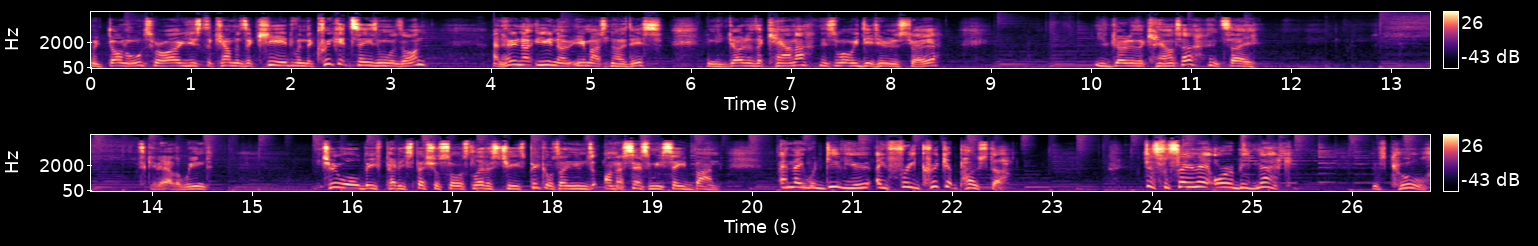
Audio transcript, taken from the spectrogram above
McDonald's where I used to come as a kid when the cricket season was on. And who know, you know, you must know this. And you go to the counter. This is what we did here in Australia. You go to the counter and say, let's get out of the wind. Two all beef patty special sauce, lettuce, cheese, pickles, onions on a sesame seed bun. And they would give you a free cricket poster just for saying that or a Big Mac. It was cool.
